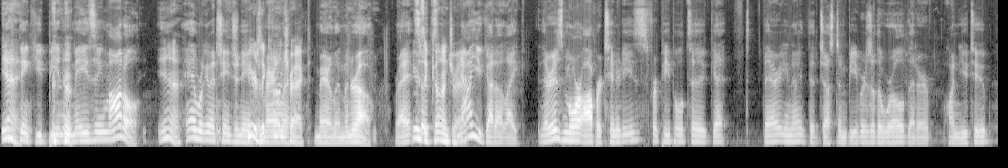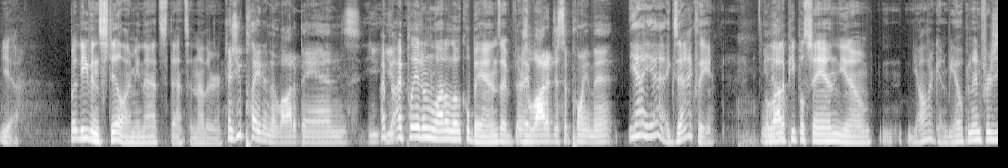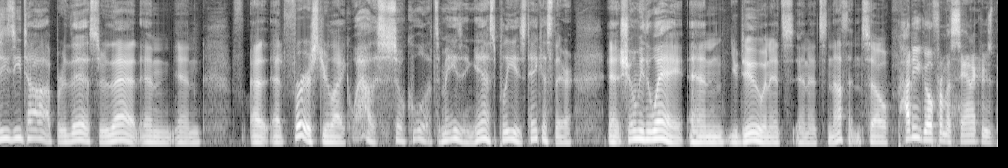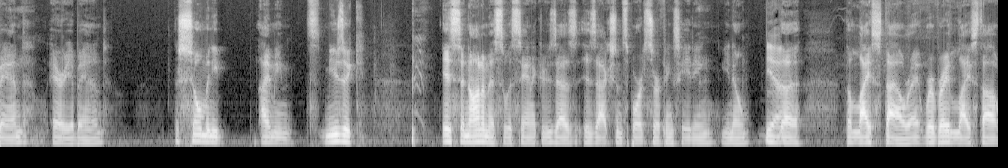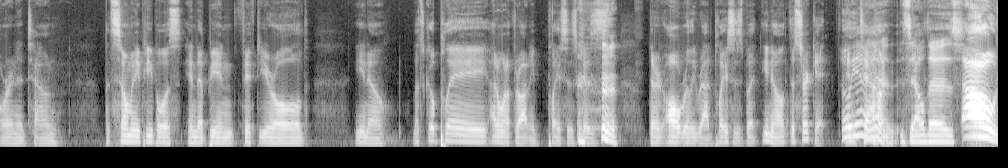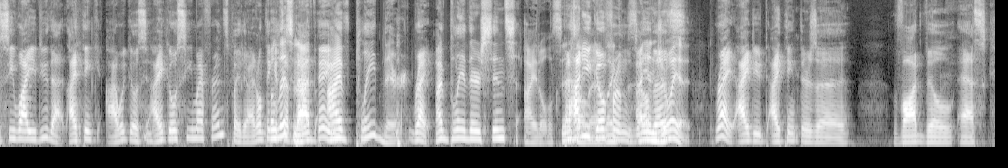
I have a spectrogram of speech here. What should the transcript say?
Yeah, we think you'd be an amazing model." yeah. and we're gonna change your name Here's to a Marilyn, contract. Marilyn Monroe, right? Here's a contract. Now you gotta like, there is more opportunities for people to get there. You know, the Justin Bieber's of the world that are on YouTube. Yeah. But even still, I mean, that's that's another. Because you played in a lot of bands. You, I've, you- I played in a lot of local bands. I've, there's I've a lot of disappointment. yeah, yeah, exactly. A know? lot of people saying, you know, y'all are going to be opening for ZZ Top or this or that, and and f- at, at first you're like, wow, this is so cool, that's amazing. Yes, please take us there, and show me the way, and you do, and it's and it's nothing. So How do you go from a Santa Cruz band, area band? There's so many. I mean, music is synonymous with Santa Cruz, as is action sports, surfing, skating. You know, yeah, the the lifestyle, right? We're a very lifestyle oriented town, but so many people is, end up being fifty year old. You know, let's go play. I don't want to throw out any places because they're all really rad places, but you know, the circuit oh in yeah, town. yeah, Zelda's. Oh, see why you do that? I think I would go. See, I go see my friends play there. I don't think But it's listen, a bad I've thing. I've played there. right, I've played there since Idol. Since how do you that. go Like, from I enjoy it. right. I do. I think there's a vaudeville esque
